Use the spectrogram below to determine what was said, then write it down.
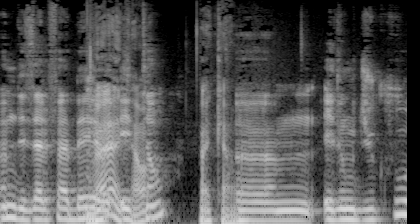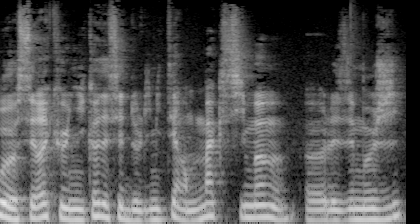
même des alphabets Ouais, euh, éteints. Ouais. Euh, et donc du coup, c'est vrai que Unicode essaie de limiter un maximum euh, les emojis.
